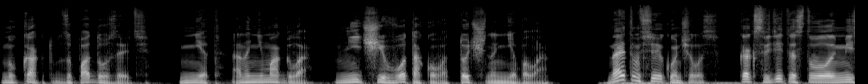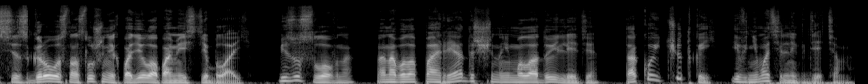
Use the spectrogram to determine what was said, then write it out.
ну как тут заподозрить? Нет, она не могла. Ничего такого точно не было. На этом все и кончилось. Как свидетельствовала миссис Гроус на слушаниях по делу о поместье Блай. Безусловно, она была порядочной молодой леди, такой чуткой и внимательной к детям.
